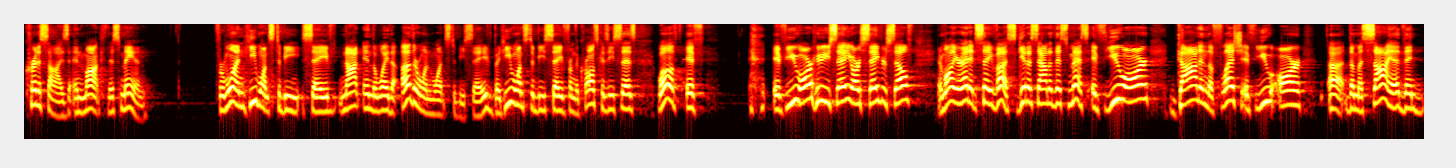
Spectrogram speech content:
criticize and mock this man. For one, he wants to be saved, not in the way the other one wants to be saved, but he wants to be saved from the cross because he says, Well, if, if, if you are who you say you are, save yourself. And while you're at it, save us. Get us out of this mess. If you are God in the flesh, if you are uh, the Messiah, then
